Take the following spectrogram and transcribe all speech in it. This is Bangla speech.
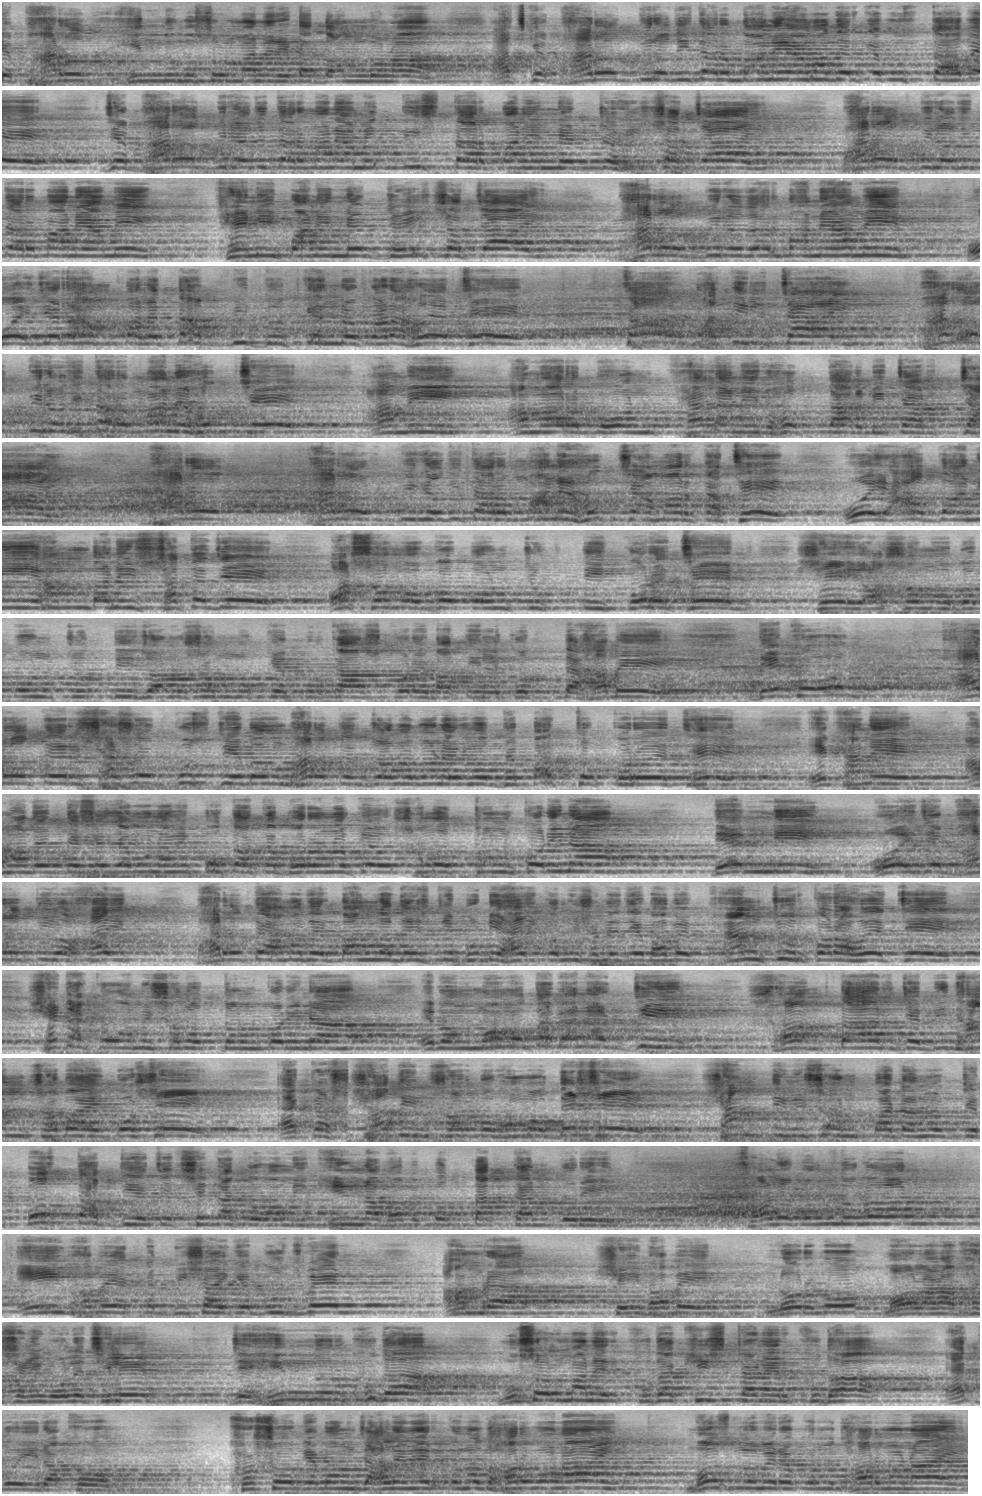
যে ভারত হিন্দু মুসলমানের এটা দ্বন্দ্ব না। আজকে ভারত বিরোধিতার মানে আমাদেরকে বুঝতে হবে যে ভারত বিরোধিতার মানে আমি তিস্তার পানির ন্যায্য হিস্সা চাই। ভারত বিরোধিতার মানে আমি ফেনী পানির ন্যায্য হিস্সা চাই। ভারত বিরোধের মানে আমি ওই যে রামপালে তাপ বিদ্যুৎ কেন্দ্র করা হয়েছে তার বাতিল চাই। ভারত বিরোধিতার মানে হচ্ছে আমি আমার বোন ফেলানির হত্যার বিচার চাই। ভারত ভারত বিরোধিতার মানে হচ্ছে আমার কাছে ওই আদানি আম্বানির সাথে যে অসম গোপন চুক্তি করেছেন, সেই অসম গোপন চুক্তি জনসম্মুখে প্রকাশ করে বাতিল করতে হবে। দেখুন, ভারতের শাসক গোষ্ঠী এবং ভারতের জনগণের মধ্যে পার্থক্য রয়েছে। এখানে আমাদের দেশে যেমন আমি পতাকা পরানোকেও সমর্থন করি না, তেমনি ওই যে ভারতীয় হাই ভারতে আমাদের বাংলাদেশ ডেপুটি হাই কমিশনে যেভাবে ভাঙচুর করা হয়েছে, সেটাকেও আমি সমর্থন করি না। এবং মমতা ব্যানার্জি তার যে বিধানসভায় বসে একটা স্বাধীন সার্বভৌম দেশে শান্তি মিশন পাঠানোর যে প্রস্তাব দিয়েছে, সেটাকেও আমি ঘৃণাভাবে প্রত্যাখ্যান করি। ফলে বন্ধুগণ, এইভাবে একটা বিষয়কে বুঝবেন, আমরা সেইভাবে লড়ব। মৌলানা ভাসানী বলেছিলেন যে, হিন্দুর ক্ষুধা, মুসলমানের ক্ষুধা, খ্রিস্টানের ক্ষুধা একই রকম। খোসক এবং জালেমের কোনো ধর্ম নাই, মজলুমেরও কোনো ধর্ম নাই।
